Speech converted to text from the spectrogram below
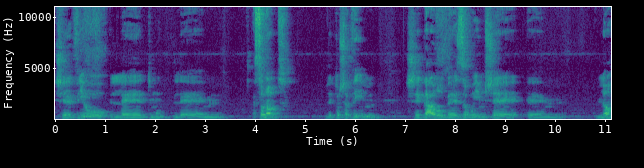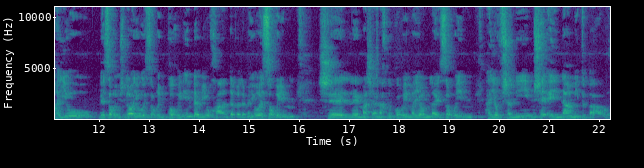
שהביאו לאסונות לתושבים שגרו באזורים ש... אה, לא היו, באזורים שלא היו אזורים פוריים במיוחד, אבל הם היו אזורים של מה שאנחנו קוראים היום לאזורים היובשניים שאינם מדבר,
